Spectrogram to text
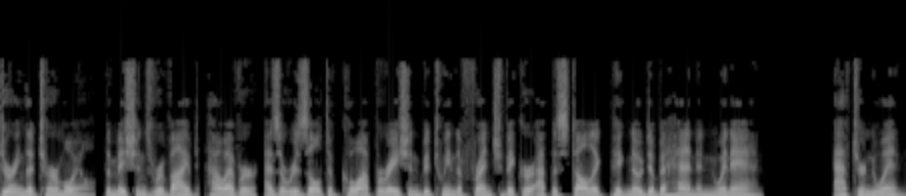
During the turmoil, the missions revived, however, as a result of cooperation between the French Vicar Apostolic Pigneau de Behaine and Nguyen Anh. After Nguyen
